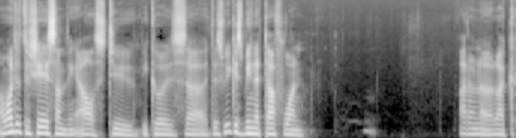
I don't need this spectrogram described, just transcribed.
I wanted to share something else too because uh, this week has been a tough one. I don't know, like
